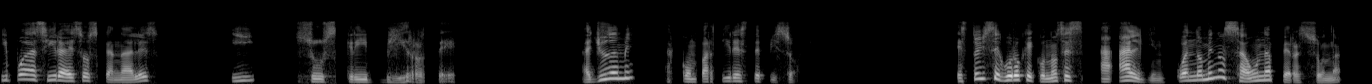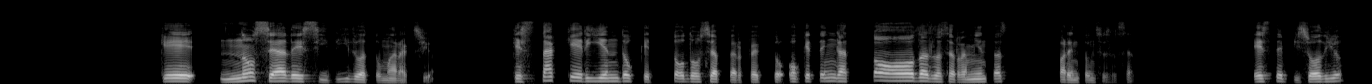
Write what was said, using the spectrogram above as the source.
y puedas ir a esos canales y suscribirte. Ayúdame a compartir este episodio. Estoy seguro que conoces a alguien, cuando menos a una persona, que no se ha decidido a tomar acción, que está queriendo que todo sea perfecto o que tenga todas las herramientas para entonces hacerlo. Este episodio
